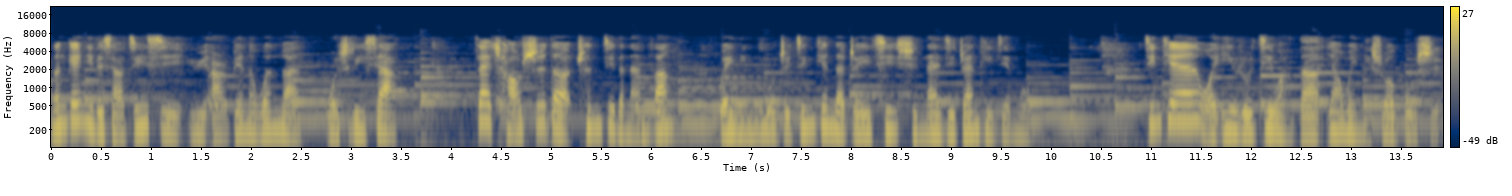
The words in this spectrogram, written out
能给你的小惊喜与耳边的温暖，我是立夏，在潮湿的春季的南方，为您录制今天的这一期寻爱记专题节目。今天我一如既往的要为你说故事。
